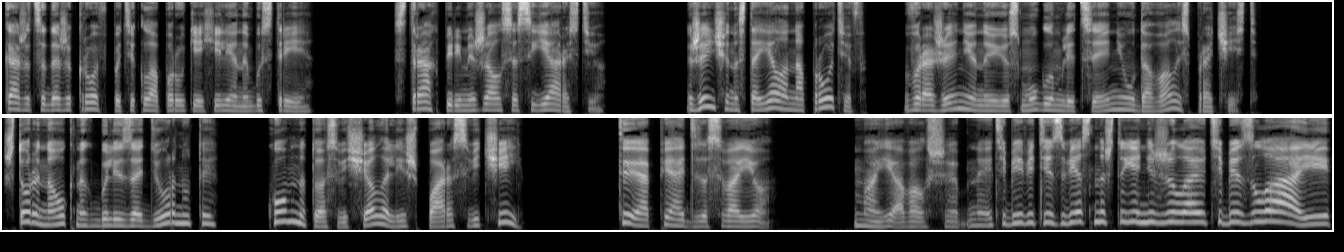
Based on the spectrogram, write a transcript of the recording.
Кажется, даже кровь потекла по руке Хелены быстрее. Страх перемежался с яростью. Женщина стояла напротив, выражение на ее смуглом лице не удавалось прочесть. Шторы на окнах были задернуты, Комнату освещала лишь пара свечей. «Ты опять за свое. Моя волшебная, тебе ведь известно, что я не желаю тебе зла, и...»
